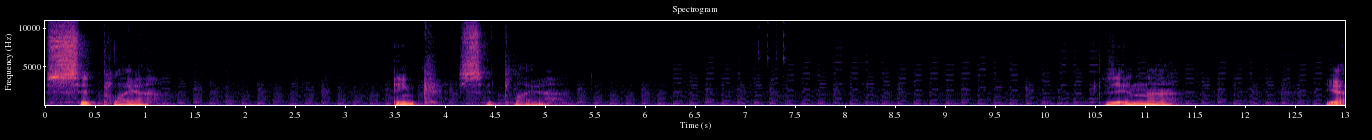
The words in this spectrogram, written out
SID player. Ink SID player. Is it in there? Yeah.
